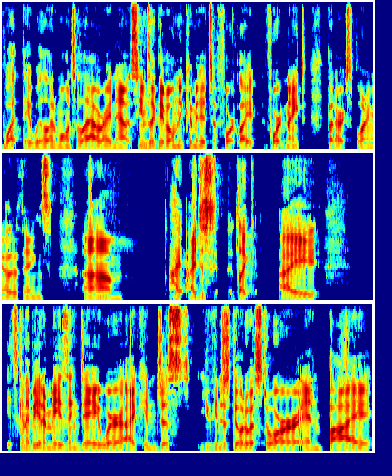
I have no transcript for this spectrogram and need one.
what they will and won't allow right now. It seems like they've only committed to Fortnite, Fortnite, but are exploring other things. Um, I I just like I it's going to be an amazing day where I can just you can just go to a store and buy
